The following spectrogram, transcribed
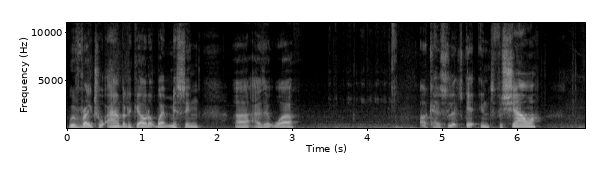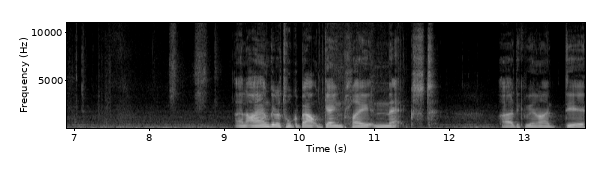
with Rachel Amber, the girl that went missing, uh, as it were. Okay, so let's get into the shower. And I am going to talk about gameplay next. Uh, to give you an idea.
